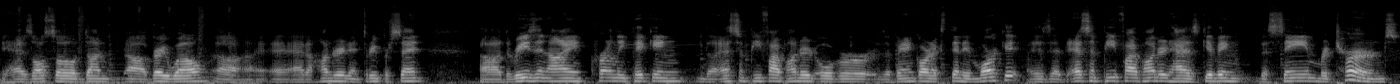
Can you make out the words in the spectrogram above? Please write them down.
It has also done uh, very well uh, at 103%. Uh, the reason I'm currently picking the S&P 500 over the Vanguard Extended Market is that the S&P 500 has given the same returns,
